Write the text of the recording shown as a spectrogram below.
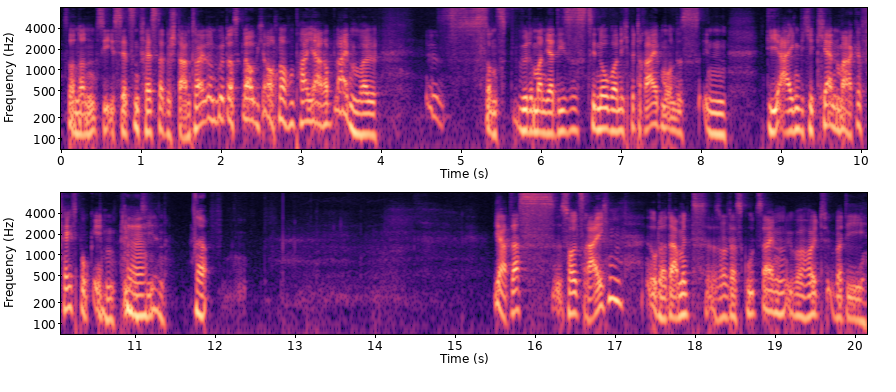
Sondern sie ist jetzt ein fester Bestandteil und wird das, glaube ich, auch noch ein paar Jahre bleiben, weil äh, sonst würde man ja dieses Zinnober nicht betreiben und es in die eigentliche Kernmarke Facebook implementieren. Ja. Ja, das soll es reichen oder damit soll das gut sein über heute, über die,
